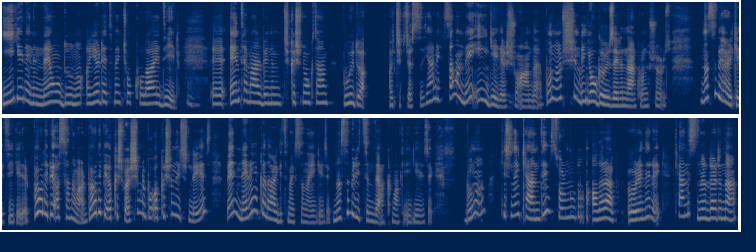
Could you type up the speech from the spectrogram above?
iyi gelenin ne olduğunu ayırt etmek çok kolay değil. Ee, en temel benim çıkış noktam buydu açıkçası. Yani sana ne iyi gelir şu anda? Bunu şimdi yoga üzerinden konuşuyoruz. Nasıl bir hareket iyi gelir? Böyle bir asana var, böyle bir akış var. Şimdi bu akışın içindeyiz ve nereye kadar gitmek sana iyi gelecek? Nasıl bir ritimde akmak iyi gelecek? Bunu kişinin kendi sorumluluğunu alarak, öğrenerek kendi sınırlarına,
